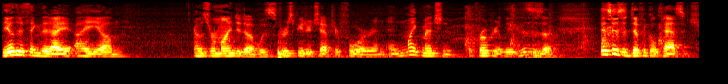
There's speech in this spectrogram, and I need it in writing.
the other thing that I I, um, I was reminded of was First Peter chapter four, and, and Mike mentioned appropriately. This is a this is a difficult passage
